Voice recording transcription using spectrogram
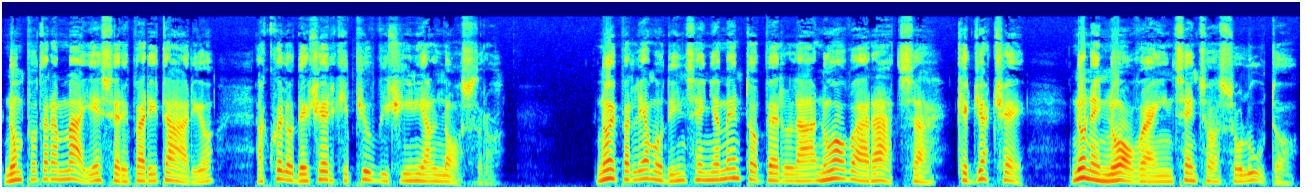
non potrà mai essere paritario a quello dei cerchi più vicini al nostro. Noi parliamo di insegnamento per la nuova razza che già c'è, non è nuova in senso assoluto,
